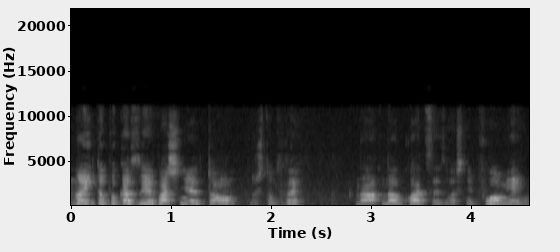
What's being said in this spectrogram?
No i to pokazuje właśnie to, zresztą tutaj na, na okładce jest właśnie płomień,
